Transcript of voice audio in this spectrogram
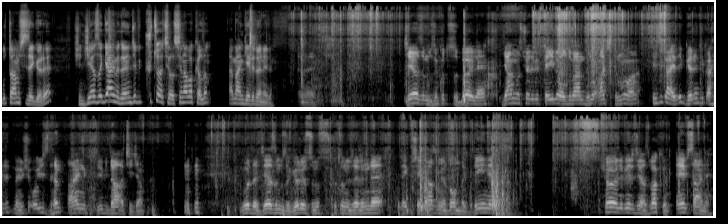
bu tam size göre. Şimdi cihaza gelmeden önce bir kutu açılışına bakalım. Hemen geri dönelim. Evet. Cihazımızın kutusu böyle. Yalnız şöyle bir fail oldu ben bunu açtım ama sesi kaydedip görüntü kaydetmemiş. O yüzden aynı kutuyu bir daha açacağım. Burada cihazımızı görüyorsunuz. Kutunun üzerinde pek bir şey yazmıyor. Onu da değiniriz. Şöyle bir cihaz. Bakın efsane.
